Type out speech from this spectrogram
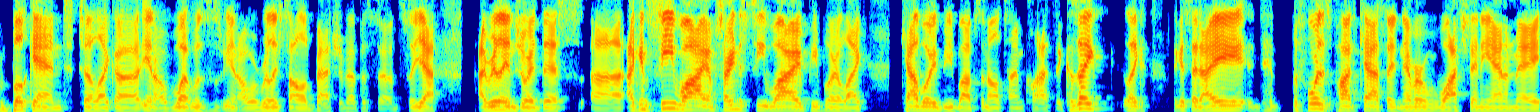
bookend to like uh you know what was you know a really solid batch of episodes. So yeah i really enjoyed this. Uh i can see why i'm starting to see why people are like cowboy bebop's an all-time classic. Because i like like i said i before this podcast i never watched any anime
